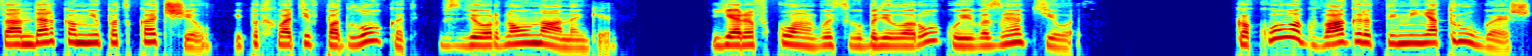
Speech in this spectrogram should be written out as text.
Сандар ко мне подскочил и, подхватив под локоть, вздернул на ноги. Я рывком высвободила руку и возмутилась. «Какого гвагра ты меня трогаешь?»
